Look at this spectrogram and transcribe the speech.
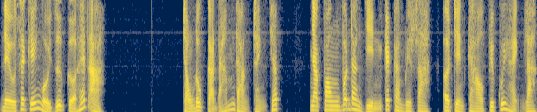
Đều sẽ ghế ngồi giữ cửa hết à? Trong lúc cả đám đang tranh chấp, Nhạc Phong vẫn đang nhìn cái camera ở trên cao phía cuối hành lang.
